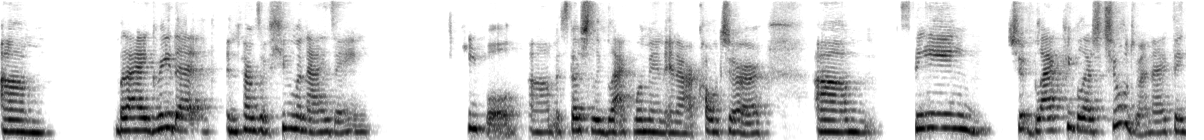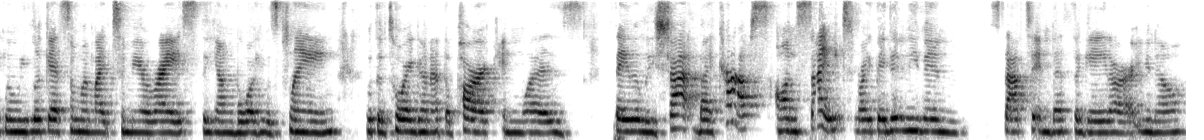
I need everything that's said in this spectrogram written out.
Um, but I agree that in terms of humanizing people, um, especially Black women in our culture, um, seeing Black people as children, I think when we look at someone like Tamir Rice, the young boy who was playing with a toy gun at the park and was fatally shot by cops on sight, right? They didn't even stop to investigate or you know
